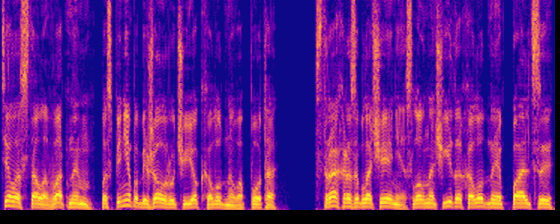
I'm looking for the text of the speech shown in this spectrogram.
Тело стало ватным, по спине побежал ручеек холодного пота. Страх разоблачения, словно чьи-то холодные пальцы,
